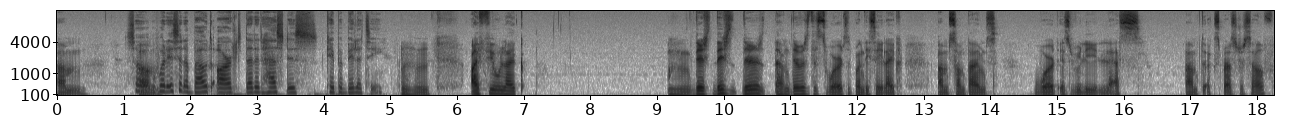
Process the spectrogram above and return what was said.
um, so um, what is it about art that it has this capability mm-hmm. i feel like Mm, there's there's there's um there is this word when they say like um sometimes word is really less um to express yourself.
